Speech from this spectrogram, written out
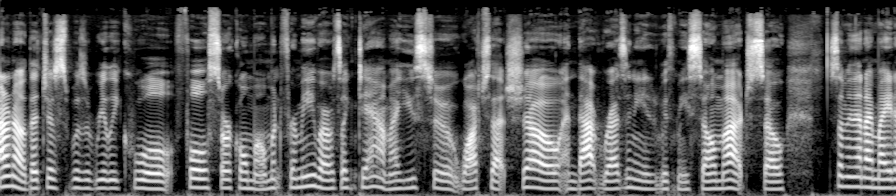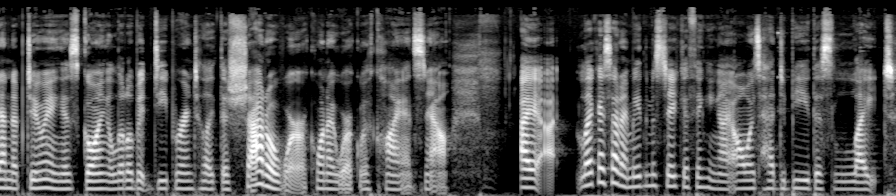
I don't know, that just was a really cool full circle moment for me where I was like, damn, I used to watch that show and that resonated with me so much. So, something that I might end up doing is going a little bit deeper into like the shadow work when I work with clients now. I, like I said, I made the mistake of thinking I always had to be this light,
